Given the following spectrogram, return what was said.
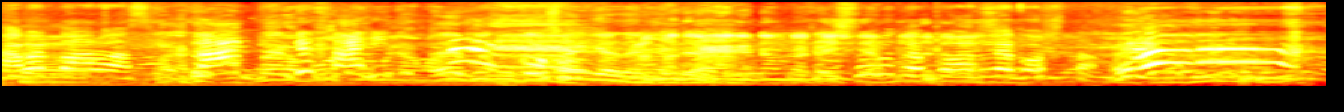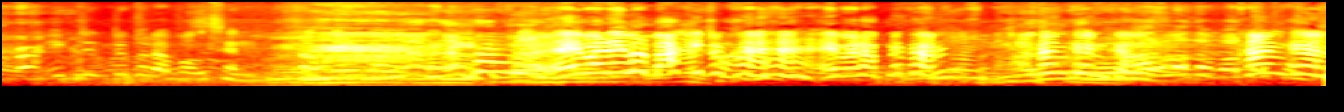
খাবার তো আরও আছে। শুরুতে বললে বসতাম। একটু একটু করে বলছেন। এবার এবার বাকিটুকু হ্যাঁ হ্যাঁ এবার আপনি খান। খান খান খান। খান খান।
